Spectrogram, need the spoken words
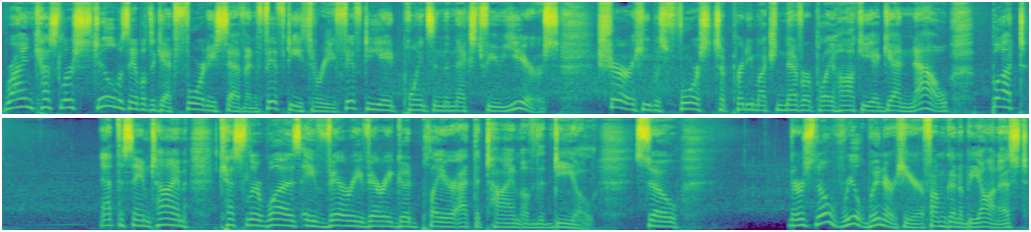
Ryan Kesler still was able to get 47, 53, 58 points in the next few years. Sure, he was forced to pretty much never play hockey again now, but at the same time, Kesler was a very, very good player at the time of the deal. So, there's no real winner here, if I'm gonna be honest.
